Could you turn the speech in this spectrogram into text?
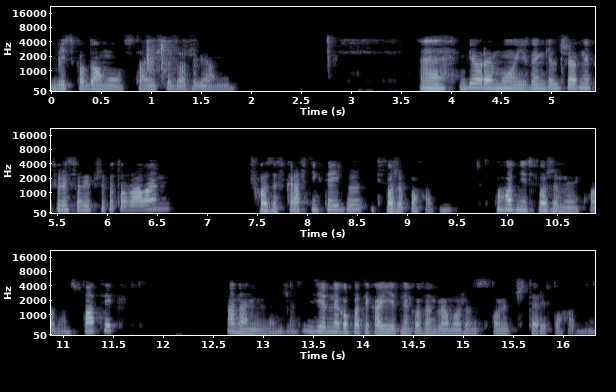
blisko domu, staje się za drzwiami. Biorę mój węgiel drzewny, który sobie przygotowałem. Wchodzę w crafting table i tworzę pochodnie. Pochodnie tworzymy kładąc patyk, a na nim węgiel. Z jednego patyka i jednego węgla możemy stworzyć cztery pochodnie.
